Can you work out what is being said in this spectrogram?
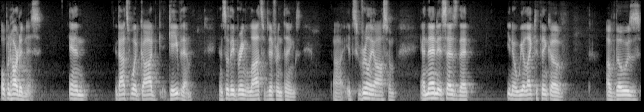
open-heartedness, and that's what God gave them. And so they bring lots of different things. Uh, it's really awesome. And then it says that you know we like to think of of those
